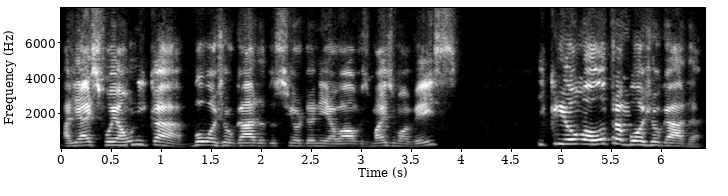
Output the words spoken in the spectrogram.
Aliás, foi a única boa jogada do senhor Daniel Alves mais uma vez. E criou uma outra boa jogada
